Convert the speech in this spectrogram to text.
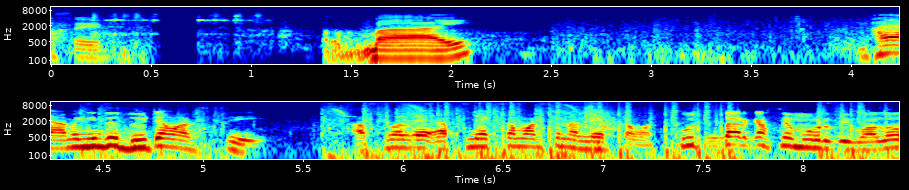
আছে ভাই ভাই আমি কিন্তু দুইটা মারছি। আপনার আপনি একটা মারছেন আমি একটা মারছি। কুত্তার কাছে মরবি বলো.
